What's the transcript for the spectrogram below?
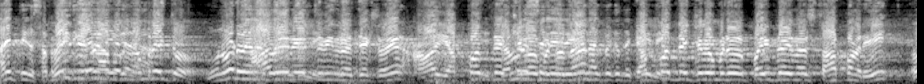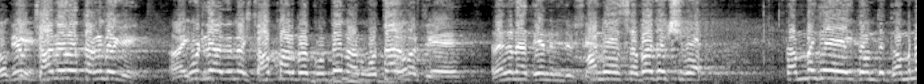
ಆಯ್ತು ಈಗ ನಮ್ ರೈತು ನೋಡ್ರಿ ನಾವೇನ್ ಹೇಳ್ತೀವಿ ಅಧ್ಯಕ್ಷ ಅಧ್ಯಕ್ಷರೇ ಆ ಎಪ್ಪತ್ತನೇ ಕಿಲೋಮೀಟರ್. ಎಪ್ಪತ್ತನೇ ಕಿಲೋಮೀಟರ್ ಪೈಪ್ ಲೈನ್ ಸ್ಟಾಪ್ ಮಾಡಿ. ನೀವು ಚಾನೆಲ್ ತಗೊಂಡೋಗಿ. ಕೂಡಲೇ ಅದನ್ನ ಸ್ಟಾಪ್ ಮಾಡ್ಬೇಕು ಅಂತ ನಾನು ಒತ್ತಾಯ ಮಾಡ್ತೀನಿ. ರಂಗನಾಥ್ ಏನ್ ನಿಮ್ದು ನಾನು ಮಾನ್ಯ ಸಭಾಧ್ಯಕ್ಷರೇ ತಮಗೆ ಇದೊಂದು ಗಮನ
